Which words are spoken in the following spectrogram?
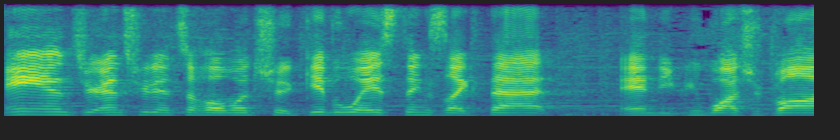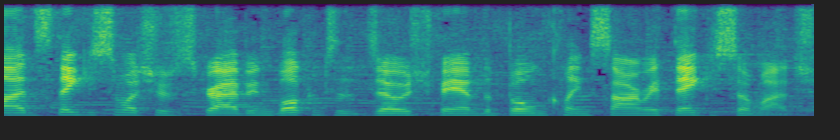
And you're entered into a whole bunch of giveaways, things like that. And you can watch VODs. Thank you so much for subscribing. Welcome to the Doge fam, the Boneclinks Army. Thank you so much.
